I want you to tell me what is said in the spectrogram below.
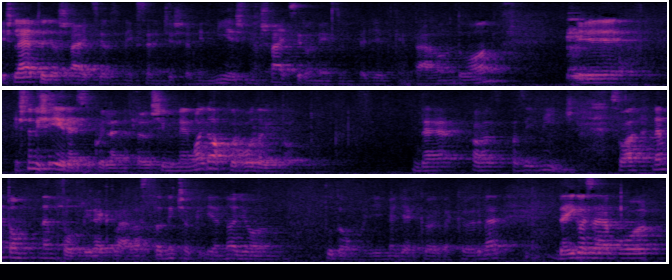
És lehet, hogy a svájci az még szerencsésebb, mint mi, és mi a svájcira nézünk egyébként állandóan, és nem is érezzük, hogy lenne felelősségünk, mert majd akkor oda jutottunk. De az, az így nincs. Szóval nem tudom, nem tudok direkt választ adni, csak ilyen nagyon tudom, hogy így megyek körbe-körbe, de igazából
